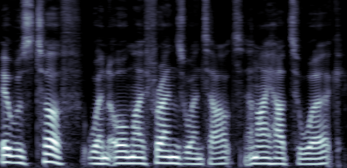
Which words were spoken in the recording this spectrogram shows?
It was tough when all my friends went out and I had to work.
